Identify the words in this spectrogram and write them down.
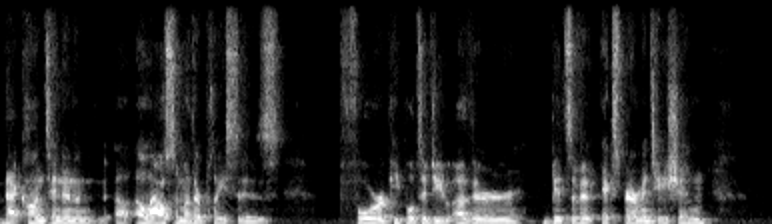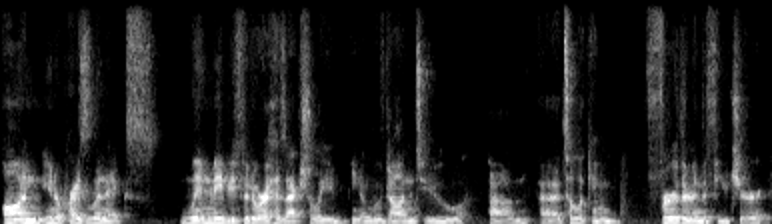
that content and uh, allow some other places for people to do other bits of experimentation on enterprise Linux when maybe Fedora has actually you know moved on to um, uh, to looking further in the future.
